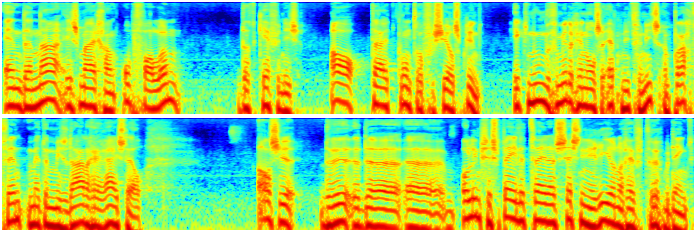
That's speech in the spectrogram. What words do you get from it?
En daarna is mij gaan opvallen dat Cavendish altijd controversieel sprint. Ik noemde vanmiddag in onze app niet voor niets een prachtvent met een misdadige rijstijl. Als je de, de eh, Olympische Spelen 2016 in Rio nog even terug bedenkt...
